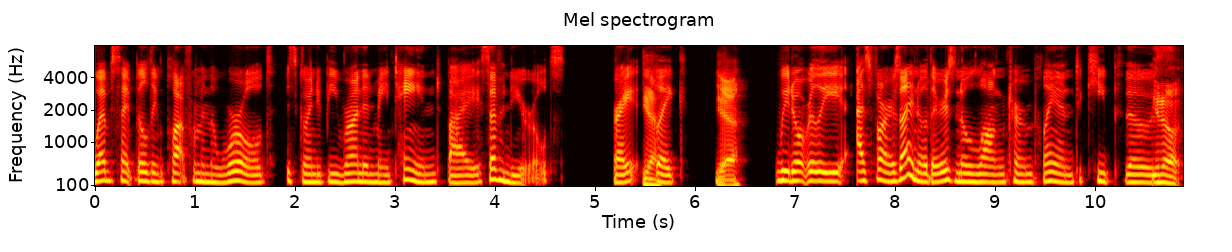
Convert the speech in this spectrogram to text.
website building platform in the world is going to be run and maintained by 70 year olds? right? Yeah. Like Yeah. we don't really, as far as I know, there is no long term plan to keep those. You know,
